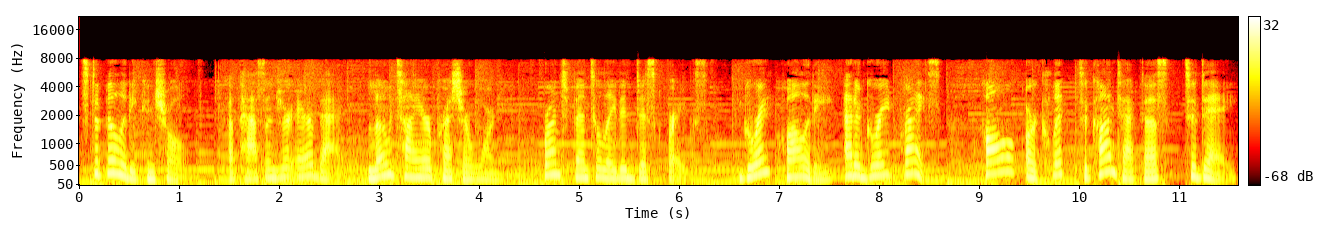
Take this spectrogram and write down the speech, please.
stability control, a passenger airbag, low tire pressure warning, front ventilated disc brakes. Great quality at a great price. Call or click to contact us today.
